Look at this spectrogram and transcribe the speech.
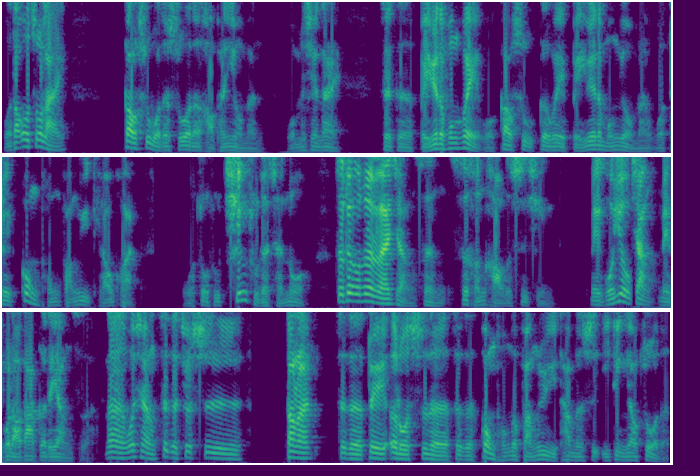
我到欧洲来，告诉我的所有的好朋友们，我们现在这个北约的峰会，我告诉各位北约的盟友们，我对共同防御条款。我做出清楚的承诺，这对欧洲人来讲是很是很好的事情。美国又像美国老大哥的样子了。那我想这个就是，当然这个对俄罗斯的这个共同的防御，他们是一定要做的。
